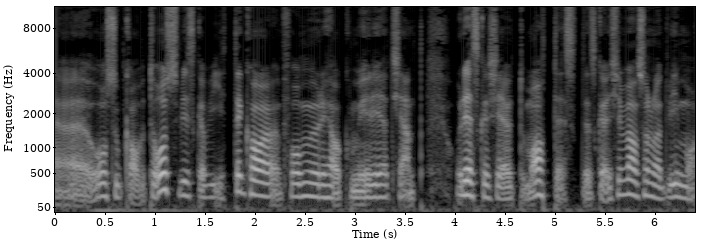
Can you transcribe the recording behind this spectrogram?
uh, årsoppgave til oss. Vi skal vite hva formue de har, hvor mye de har tjent. Og det skal skje automatisk. Det skal ikke være sånn at vi må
